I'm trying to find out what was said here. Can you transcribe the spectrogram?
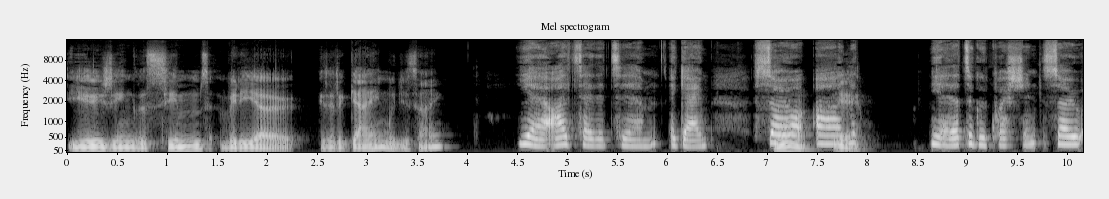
using the Sims video? Is it a game? Would you say? Yeah, I'd say that's um, a game. So, Right, uh, yeah. th- yeah, that's a good question. So,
